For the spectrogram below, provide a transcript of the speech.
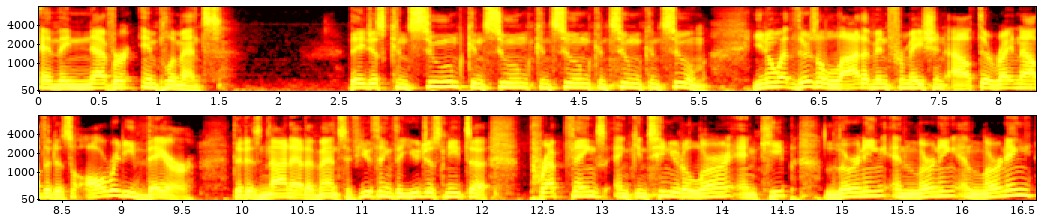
and they never implement. They just consume, consume, consume, consume, consume. You know what? There's a lot of information out there right now that is already there that is not at events. If you think that you just need to prep things and continue to learn and keep learning and learning and learning,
